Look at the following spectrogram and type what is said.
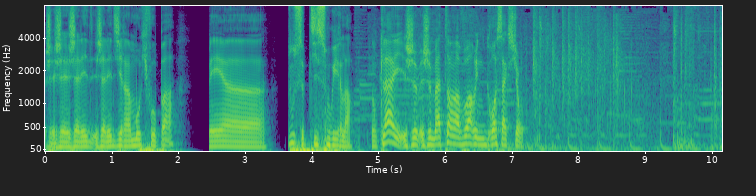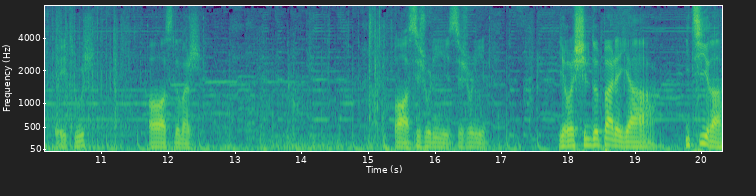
J'allais j'allais dire un mot qu'il faut pas, mais euh, d'où ce petit sourire là. Donc là, je, je m'attends à voir une grosse action. Et il touche. Oh, c'est dommage. Oh, c'est joli, c'est joli. Il reshield pas, les gars. Il tire.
